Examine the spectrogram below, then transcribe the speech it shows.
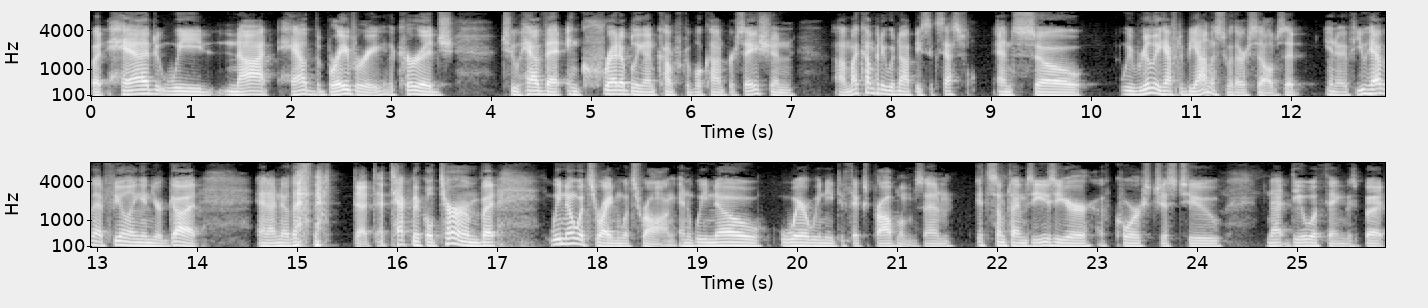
But had we not had the bravery, the courage to have that incredibly uncomfortable conversation, uh, my company would not be successful. And so we really have to be honest with ourselves that, you know, if you have that feeling in your gut, and I know that's that, that a technical term, but we know what's right and what's wrong, and we know where we need to fix problems. And it's sometimes easier, of course, just to not deal with things, but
